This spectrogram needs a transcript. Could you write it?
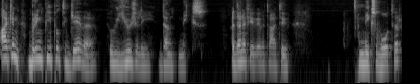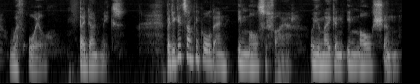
I can bring people together who usually don't mix. I don't know if you've ever tried to mix water with oil. They don't mix. But you get something called an emulsifier, or you make an emulsion,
